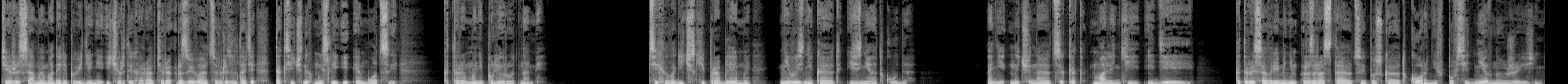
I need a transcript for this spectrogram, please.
те же самые модели поведения и черты характера развиваются в результате токсичных мыслей и эмоций, которые манипулируют нами. Психологические проблемы не возникают из ниоткуда. Они начинаются как маленькие идеи, которые со временем разрастаются и пускают корни в повседневную жизнь.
